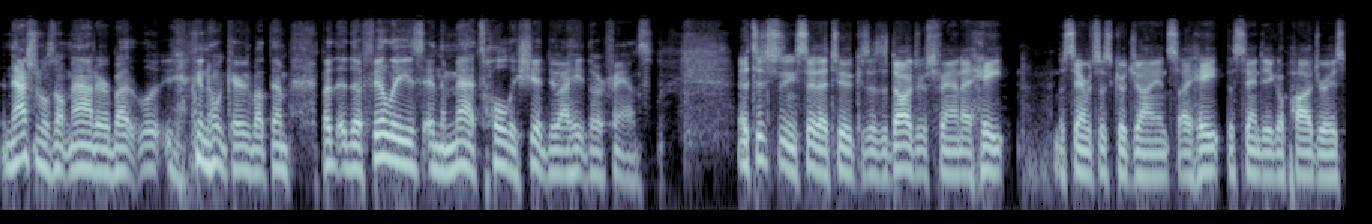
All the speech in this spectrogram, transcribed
Nationals don't matter, but you know who cares about them. But the, the Phillies and the Mets, holy shit, do I hate their fans. It's interesting you say that too, because as a Dodgers fan, I hate the San Francisco Giants. I hate the San Diego Padres.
